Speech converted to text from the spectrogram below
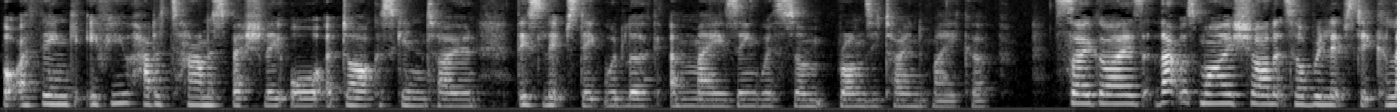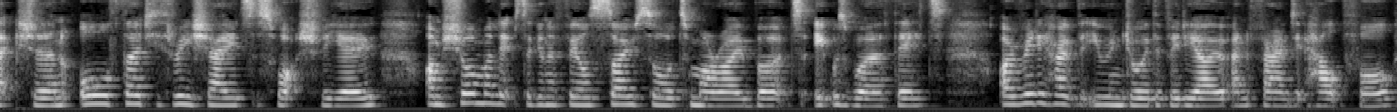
But I think if you had a tan especially, or a darker skin tone, this lipstick would look amazing with some bronzy toned makeup. So guys, that was my Charlotte Tilbury lipstick collection, all 33 shades swatched for you. I'm sure my lips are going to feel so sore tomorrow, but it was worth it. I really hope that you enjoyed the video and found it helpful.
